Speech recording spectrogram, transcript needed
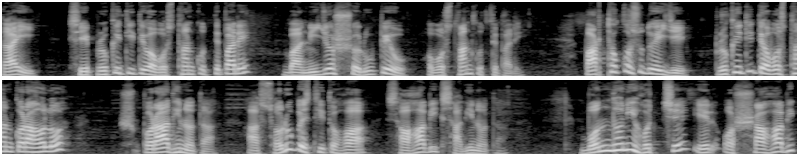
তাই সে প্রকৃতিতেও অবস্থান করতে পারে বা নিজস্ব রূপেও অবস্থান করতে পারে। পার্থক্য শুধু এই যে, প্রকৃতিতে অবস্থান করা হলো পরাধীনতা আর স্বরূপে স্থিত হওয়া স্বাভাবিক স্বাধীনতা। বন্ধনই হচ্ছে এর অস্বাভাবিক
